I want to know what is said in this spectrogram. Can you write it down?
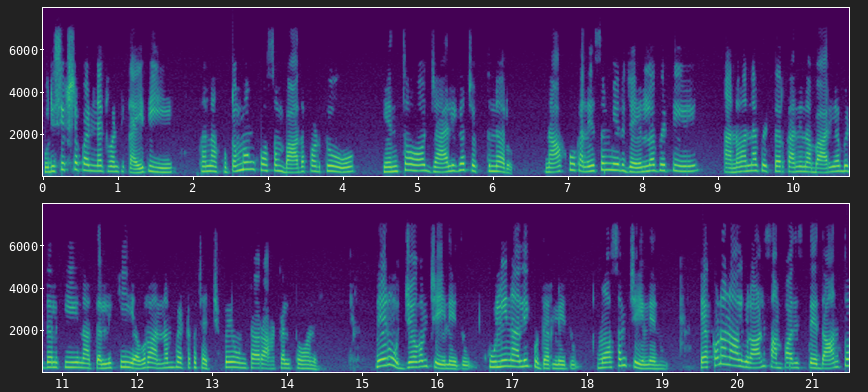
ఉరిశిక్ష పడినటువంటి ఖైదీ తన కుటుంబం కోసం బాధపడుతూ ఎంతో జాలిగా చెప్తున్నారు. నాకు కనీసం మీరు జైల్లో పెట్టి అన్నమన్నా పెట్టారు కానీ నా భార్య బిడ్డలకి నా తల్లికి ఎవరు అన్నం పెట్టక చచ్చిపోయి ఉంటారు ఆకలితో అని. నేను ఉద్యోగం చేయలేదు. కూలీనాలి కుదరలేదు. మోసం చేయలేను. ఎక్కడో నాలుగు రాళ్ళు సంపాదిస్తే దాంతో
